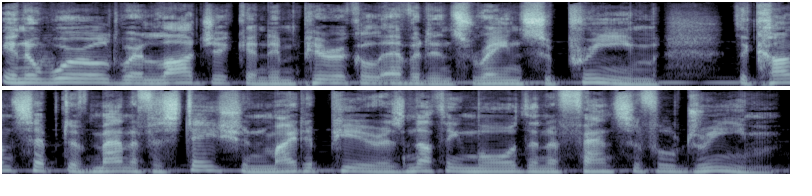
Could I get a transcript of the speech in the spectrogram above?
In a world where logic and empirical evidence reign supreme, the concept of manifestation might appear as nothing more than a fanciful dream.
